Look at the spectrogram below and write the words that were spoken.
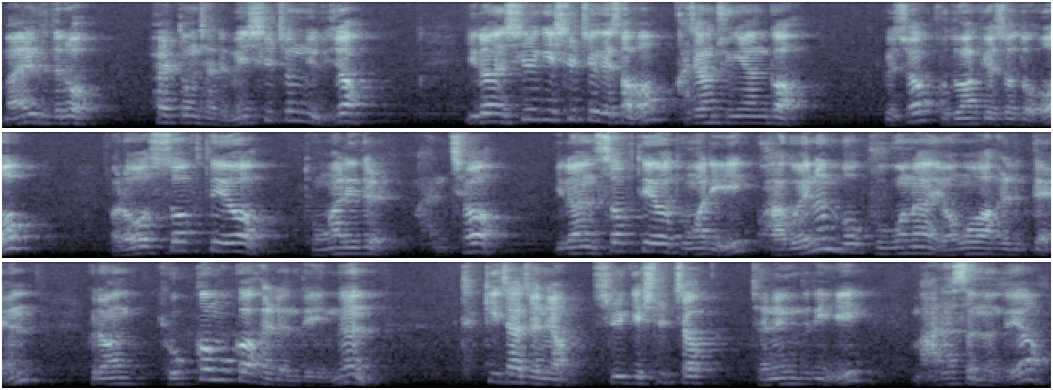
말 그대로 활동 자료 및 실적률이죠. 이런 실기 실적에서 가장 중요한 거 그렇죠? 고등학교에서도 바로 소프트웨어 동아리들 많죠. 이런 소프트웨어 동아리 과거에는 뭐 국어나 영어와 관련된 그런 교과목과 관련돼 있는 특기자 전형 실기 실적 전형들이 많았었는데요.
